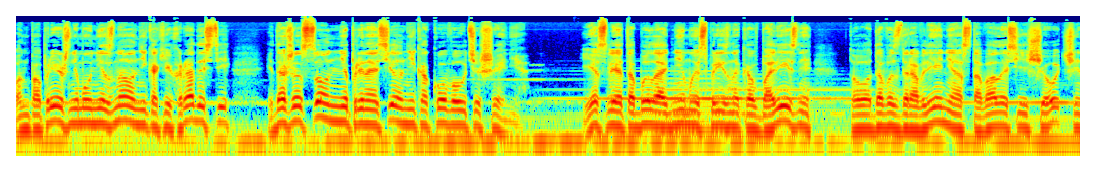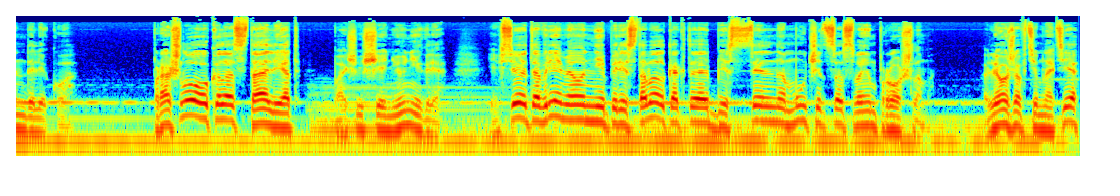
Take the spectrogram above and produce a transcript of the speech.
Он по-прежнему не знал никаких радостей, и даже сон не приносил никакого утешения. Если это было одним из признаков болезни, то до выздоровления оставалось еще очень далеко. Прошло около ста лет, по ощущению Нигля, и все это время он не переставал как-то бесцельно мучиться своим прошлым. Лежа в темноте,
